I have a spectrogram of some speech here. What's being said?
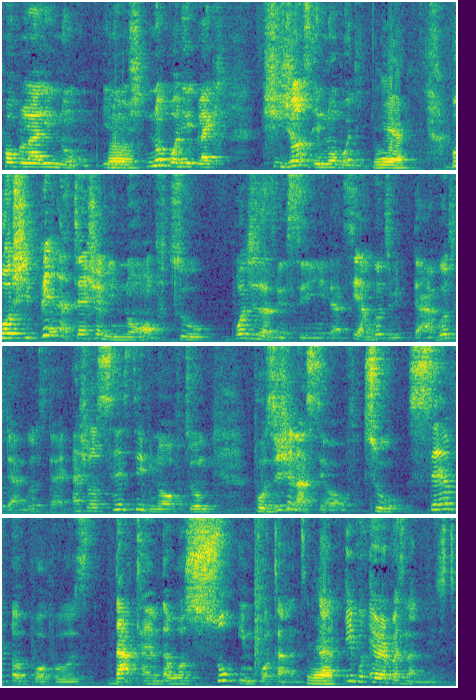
popularly known, you know, Mm. she- nobody like she's just a nobody. Yeah. But she paid attention enough to what Jesus has been saying that see, I'm going to be die, I'm going to die, I'm going to die. And she was sensitive enough to position herself to serve a purpose that time that was so important Yeah. that even every person had missed.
